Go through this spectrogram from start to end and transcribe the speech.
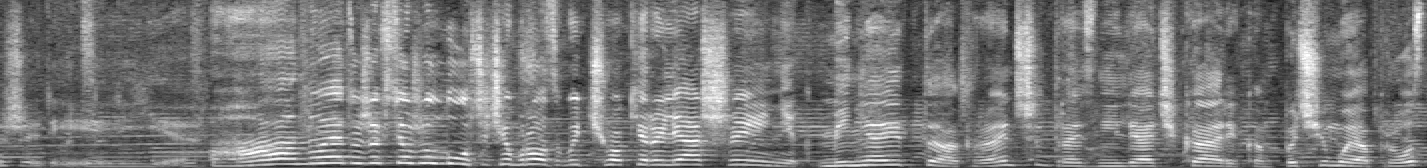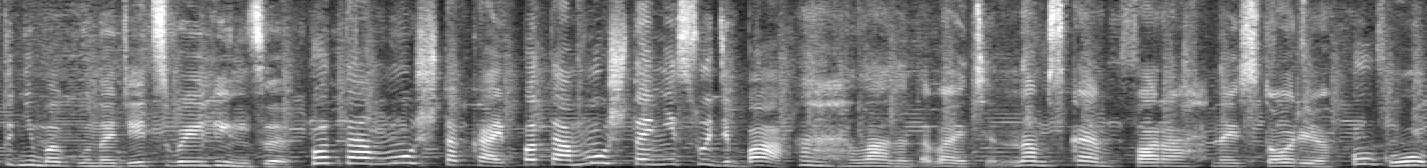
ожерелье. А, ну это же все же лучше, чем розовый чокер или ошейник. Меня и так раньше дразнили очкариком. Почему я просто не могу надеть свои линзы? Потому что, Кай, потому что не судьба. Ах, ладно, давайте, нам с Каем пора на историю. Угу,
